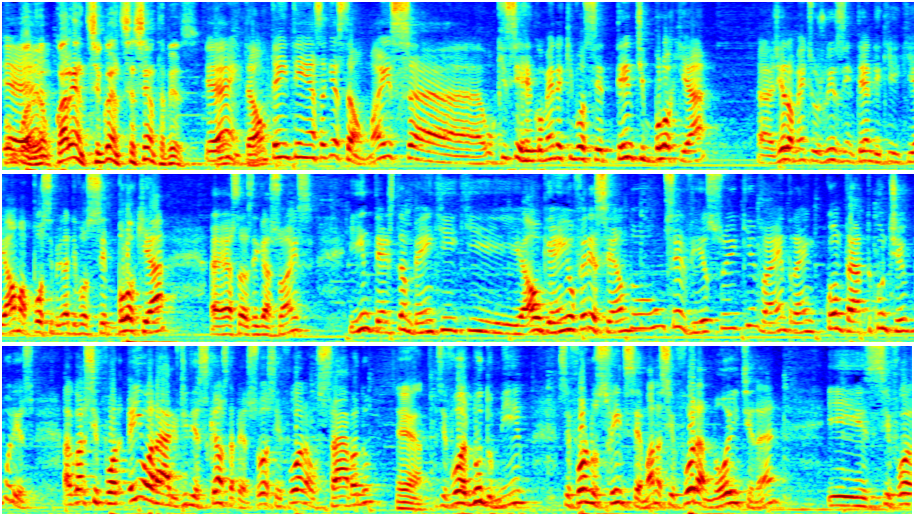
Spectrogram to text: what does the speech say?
É. Por exemplo, 40, 50, 60 vezes. É, então tem, tem essa questão. Mas ah, o que se recomenda é que você tente bloquear. Ah, geralmente os juízes entendem que, que há uma possibilidade de você bloquear ah, essas ligações e entende também que, que alguém oferecendo um serviço e que vai entrar em contato contigo por isso. Agora, se for em horário de descanso da pessoa, se for ao sábado, É. se for no domingo, se for nos fins de semana, se for à noite, né? E se for,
